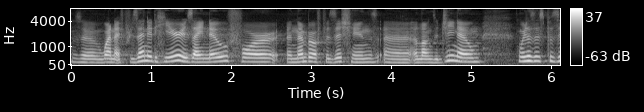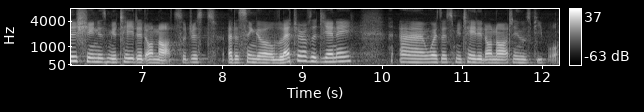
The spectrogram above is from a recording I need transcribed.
the one I've presented here is I know for a number of positions uh, along the genome whether this position is mutated or not. So just at a single letter of the DNA, uh, whether it's mutated or not in those people.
